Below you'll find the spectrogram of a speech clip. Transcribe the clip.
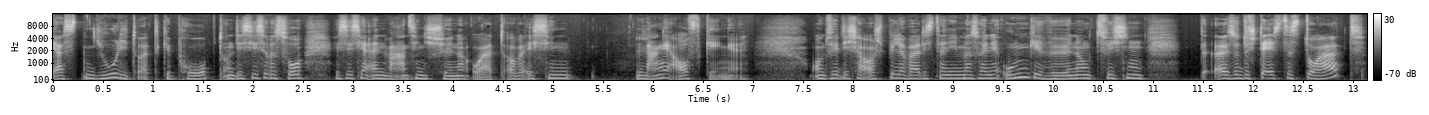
1. Juli dort geprobt. Und es ist aber so, es ist ja ein wahnsinnig schöner Ort, aber es sind lange Aufgänge. Und für die Schauspieler war das dann immer so eine Umgewöhnung zwischen, also du stellst das dort,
